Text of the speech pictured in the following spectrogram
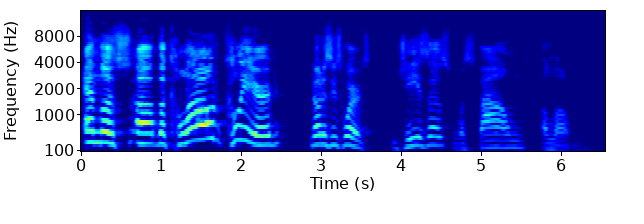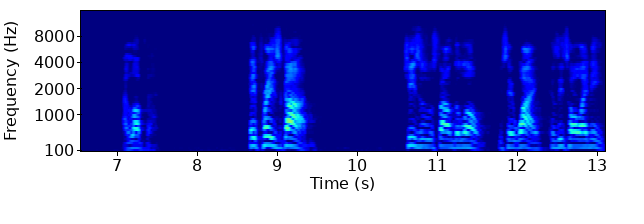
and the, uh, the cloud cleared, notice these words Jesus was found alone. I love that. Hey, praise God. Jesus was found alone. You say, why? Because he's all I need.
